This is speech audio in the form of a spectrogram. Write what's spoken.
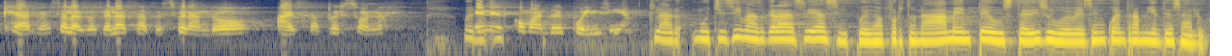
quedarme hasta las 2 de la tarde esperando a esta persona. en el comando de policía. Claro, muchísimas gracias y pues afortunadamente usted y su bebé se encuentran bien de salud.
